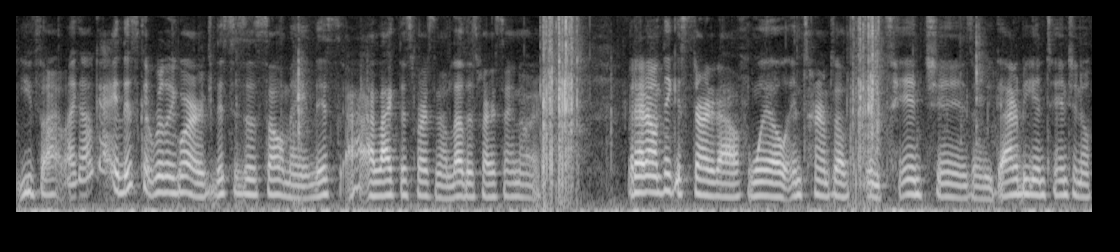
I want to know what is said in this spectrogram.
you thought like, okay, this could really work. This is a soulmate. This I, I like this person. I love this person. Or, but I don't think it started off well in terms of intentions. And we got to be intentional.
